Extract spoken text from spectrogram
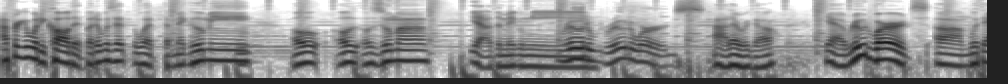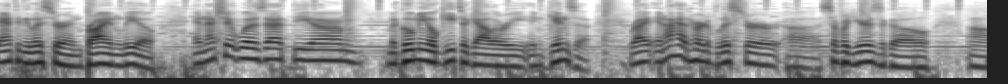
I forget what he called it, but it was at what the Megumi o, o, Ozuma. Yeah, the Megumi. Rude, rude words. Ah, there we go. Yeah, Rude Words um, with Anthony Lister and Brian Leo. And that shit was at the um, Megumi Ogita Gallery in Ginza, right? And I had heard of Lister uh, several years ago. Um,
